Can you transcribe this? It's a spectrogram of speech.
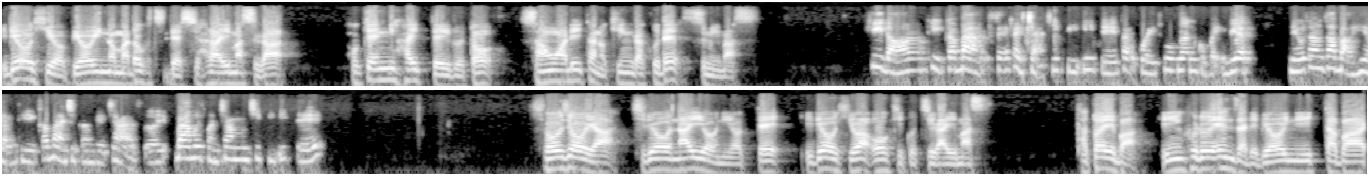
医療費を病院の窓口で支払いますが、保険に入っていると 3割以下の金額で済みます。Khi đó thì các bạn sẽ phải trả chi phí y tế tại quầy thu ngân của bệnh viện. Nếu tham gia bảo hiểm thì các bạn chỉ cần phải trả dưới 30% chi phí y tế. 症状や治療内容によって医療費は大きく違います。例えば、インフルエンザで病院に行った場合、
